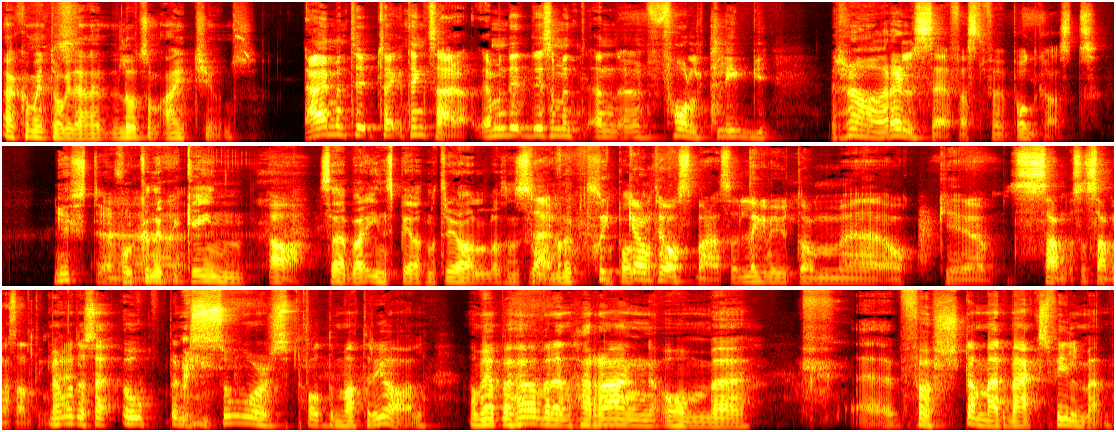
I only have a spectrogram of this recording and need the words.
Jag kommer inte ihåg den. Det låter som iTunes. Nej, men typ, tänk, tänk så här. Ja, men det, det är som en, en, en folklig rörelse fast för podcast. Just det. Folk kunde skicka in Ja, så här, bara inspelat material och sen så så la man här, upp det skicka dem till oss bara så lägger vi ut dem eh, och eh, sam, så samlas allting Men här. vadå så här open source poddmaterial? Om jag behöver en harang om eh, eh, första Mad Max-filmen.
